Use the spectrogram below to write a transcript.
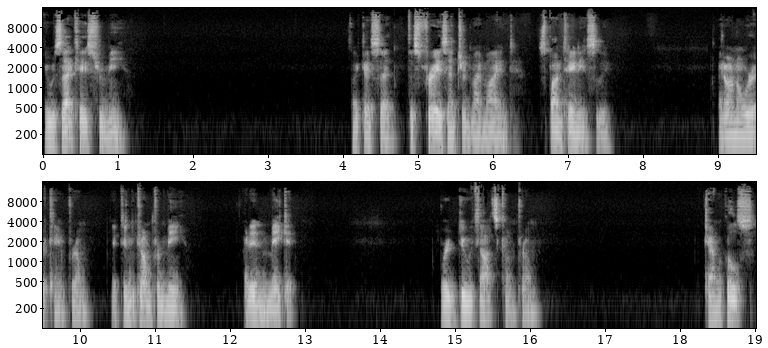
It was that case for me. Like I said, this phrase entered my mind spontaneously. I don't know where it came from. It didn't come from me. I didn't make it. Where do thoughts come from? Chemicals?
